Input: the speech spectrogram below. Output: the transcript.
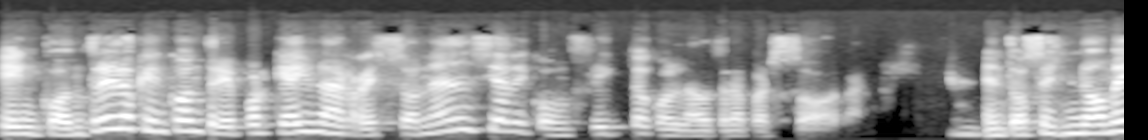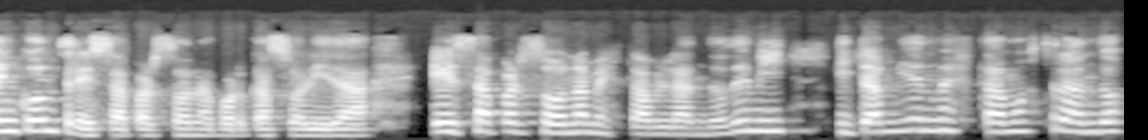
encontré lo que encontré porque hay una resonancia de conflicto con la otra persona. Entonces no me encontré esa persona por casualidad, esa persona me está hablando de mí y también me está mostrando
